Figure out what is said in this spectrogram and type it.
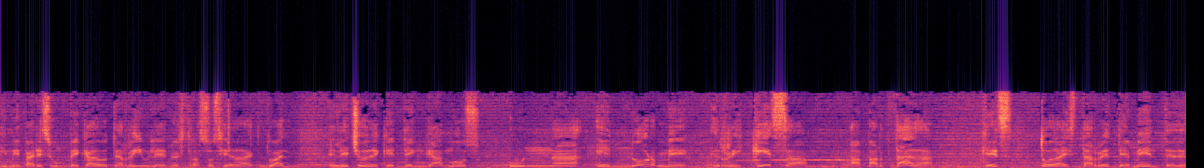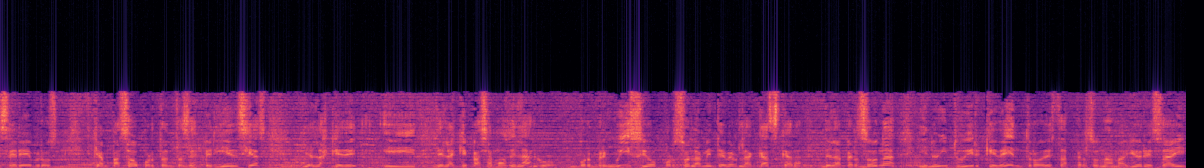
Y me parece un pecado terrible en nuestra sociedad actual el hecho de que tengamos una enorme riqueza apartada, que es toda esta red de mentes, de cerebros que han pasado por tantas experiencias y, a las que, y de la que pasamos de largo, por prejuicio, por solamente ver la cáscara de la persona y no intuir que dentro de estas personas mayores hay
